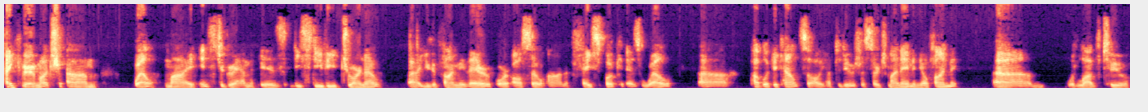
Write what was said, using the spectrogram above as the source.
Thank you very much. Um, well, my Instagram is the Stevie Giorno. Uh, you can find me there or also on Facebook as well. Uh, public account. So all you have to do is just search my name and you'll find me. Um, would love to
